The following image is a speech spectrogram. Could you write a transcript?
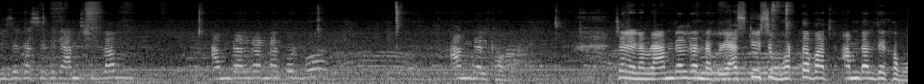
নিজের কাছে থেকে আনছিলাম। আমডাল রান্না করব আমডাল খাব। চলেন আমরা আমডাল রান্না করি। আজকে হচ্ছে ভর্তা ভাত আমডাল দেখাবো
